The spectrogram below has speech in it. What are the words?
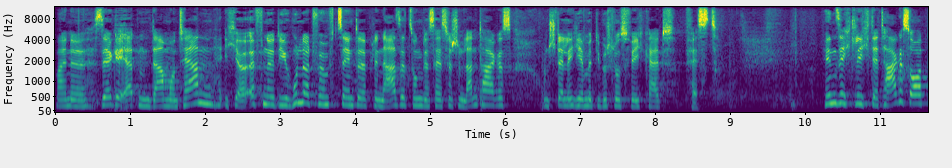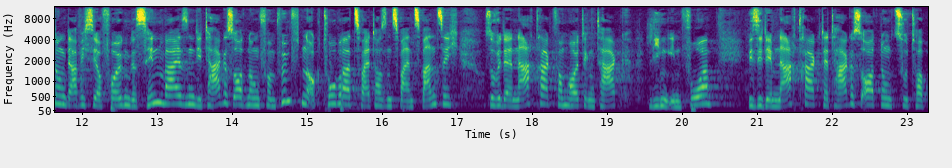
Meine sehr geehrten Damen und Herren, ich eröffne die 115. Plenarsitzung des Hessischen Landtages und stelle hiermit die Beschlussfähigkeit fest. Hinsichtlich der Tagesordnung darf ich Sie auf Folgendes hinweisen. Die Tagesordnung vom 5. Oktober 2022 sowie der Nachtrag vom heutigen Tag liegen Ihnen vor. Wie Sie dem Nachtrag der Tagesordnung zu Top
